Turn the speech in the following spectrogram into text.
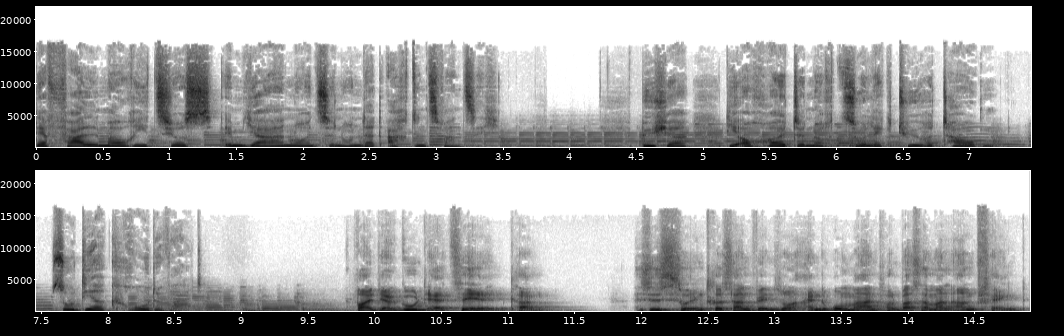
der Fall Mauritius im Jahr 1928. Bücher, die auch heute noch zur Lektüre taugen, so Dirk Rodewald. Weil der gut erzählen kann. Es ist so interessant, wenn so ein Roman von Wassermann anfängt,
